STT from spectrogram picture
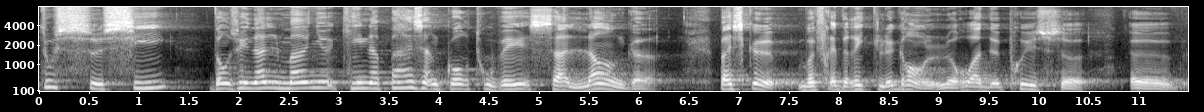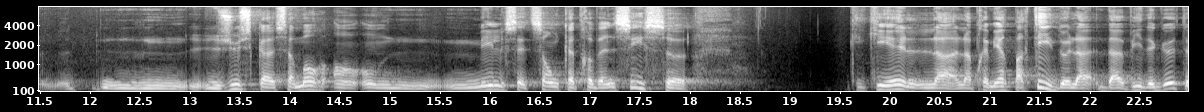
tout ceci dans une Allemagne qui n'a pas encore trouvé sa langue. Parce que Frédéric le Grand, le roi de Prusse, euh, jusqu'à sa mort en, 1786, qui, est la, première partie de la, David de Goethe,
